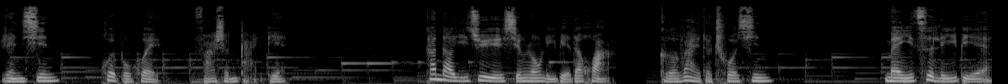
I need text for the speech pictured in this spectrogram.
人心会不会发生改变。看到一句形容离别的话。格外的戳心。每一次离别，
